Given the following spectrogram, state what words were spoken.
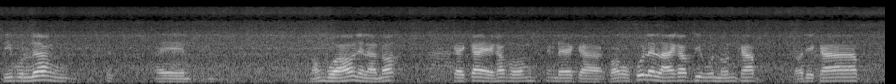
สีบุญเรื่องไอ้หนองบัวเขาเนี่ยแหละเนาะจ้าใกล้ๆครับผมทั้งใดกะขอขอบคุณหลาย ๆ ครับที่อุดหนุนครับ สวัสดีครับ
